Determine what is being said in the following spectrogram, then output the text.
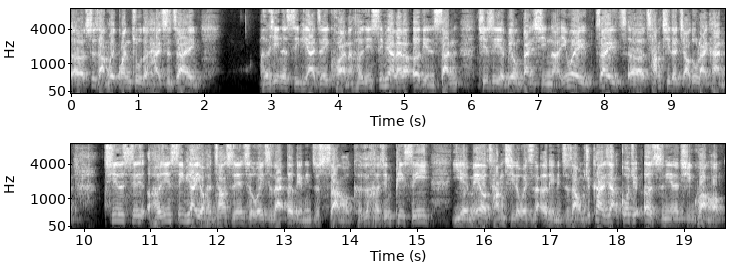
呃市场会关注的还是在。核心的 CPI 这一块，呢核心 CPI 来到二点三，其实也不用担心啦，因为在呃长期的角度来看。其实 C 核心 CPI 有很长时间是维持在二点零之上哦，可是核心 PCE 也没有长期的维持在二点零之上。我们去看一下过去二十年的情况哦，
